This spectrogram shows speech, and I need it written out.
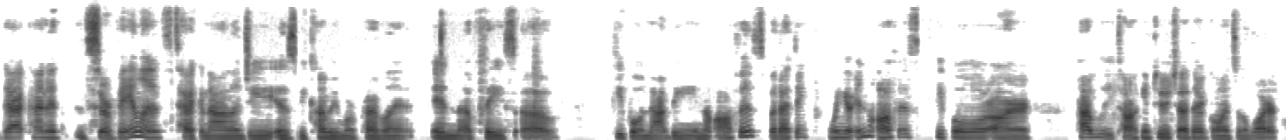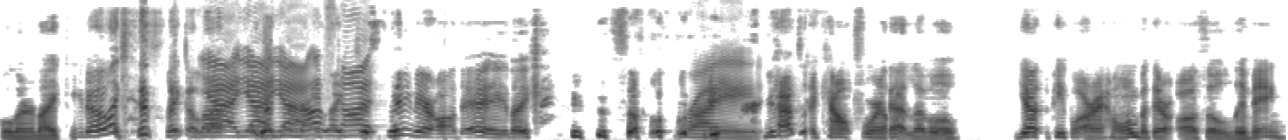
that kind of surveillance technology is becoming more prevalent in the face of people not being in the office. But I think when you're in the office, people are probably talking to each other, going to the water cooler, like you know, like it's like a lot. Yeah, yeah, like, yeah. You're not It's like not- just sitting there all day, like so. right You have to account for that level of yeah, people are at home, but they're also living,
